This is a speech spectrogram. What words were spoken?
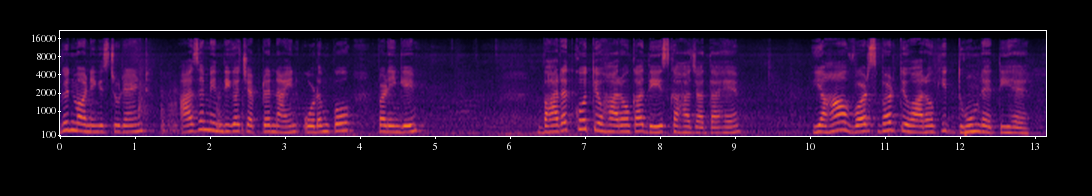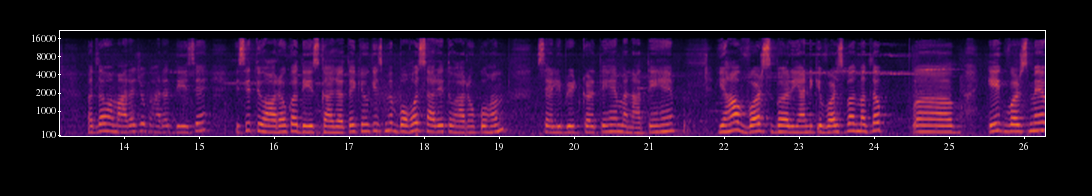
गुड मॉर्निंग स्टूडेंट आज हम हिंदी का चैप्टर नाइन ओडम को पढ़ेंगे। भारत को त्योहारों का देश कहा जाता है। यहाँ वर्ष भर त्योहारों की धूम रहती है। मतलब हमारा जो भारत देश है, इसे त्योहारों का देश कहा जाता है क्योंकि इसमें बहुत सारे त्योहारों को हम सेलिब्रेट करते हैं, मनाते हैं। यहाँ वर्ष भर यानी कि वर्ष भर मतलब एक वर्ष में,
